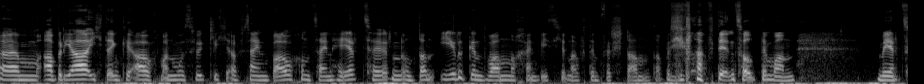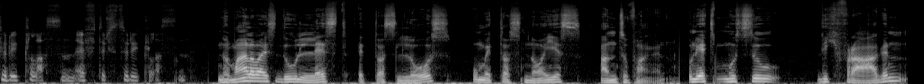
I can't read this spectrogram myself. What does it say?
Ähm, aber ja, ich denke auch, man muss wirklich auf seinen Bauch und sein Herz hören und dann irgendwann noch ein bisschen auf den Verstand. Aber ich glaube, den sollte man mehr zurücklassen, öfters zurücklassen. Normalerweise du lässt etwas los, um etwas Neues anzufangen. Und jetzt musst du dich fragen,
